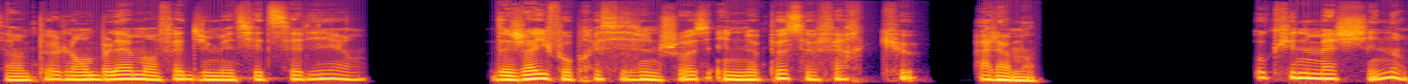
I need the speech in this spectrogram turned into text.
C'est un peu l'emblème en fait du métier de cellier. Hein. Déjà, il faut préciser une chose, il ne peut se faire que à la main. Aucune machine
